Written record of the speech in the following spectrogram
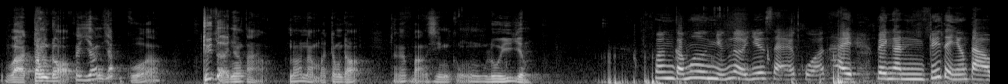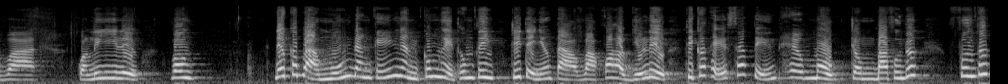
Và trong đó cái dáng dấp của trí tuệ nhân tạo nó nằm ở trong đó các bạn xin cũng lưu ý dùm Vâng, cảm ơn những lời chia sẻ của thầy về ngành trí tuệ nhân tạo và quản lý dữ liệu. Vâng, nếu các bạn muốn đăng ký ngành công nghệ thông tin, trí tuệ nhân tạo và khoa học dữ liệu thì có thể xét tuyển theo một trong ba phương thức. Phương thức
